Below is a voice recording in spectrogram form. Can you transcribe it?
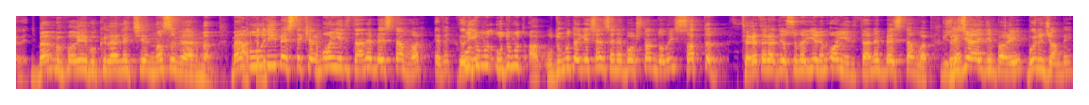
Evet. ben bu parayı bu klarnetçiye nasıl vermem? Ben Arkadaşım- Udi'yi bestekarım. 17 tane bestem var. Evet, göreyim. Udum'u, Udum'u, abi, Udum'u da geçen sene borçtan dolayı sattım. TRT Radyosu'na yarın 17 tane bestem var. Güzel. Rica edeyim parayı. Buyurun Can Bey.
